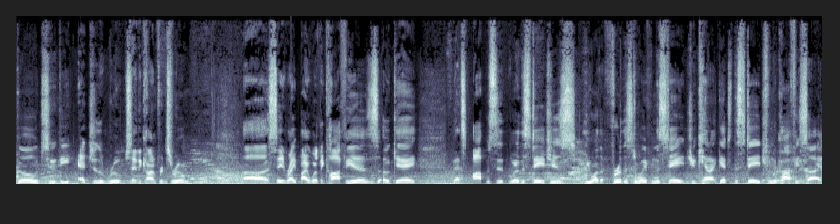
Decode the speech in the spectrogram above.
go to the edge of the room, say the conference room, uh, say right by where the coffee is, okay, that's opposite where the stage is, you are the furthest away from the stage. You cannot get to the stage from the coffee side.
